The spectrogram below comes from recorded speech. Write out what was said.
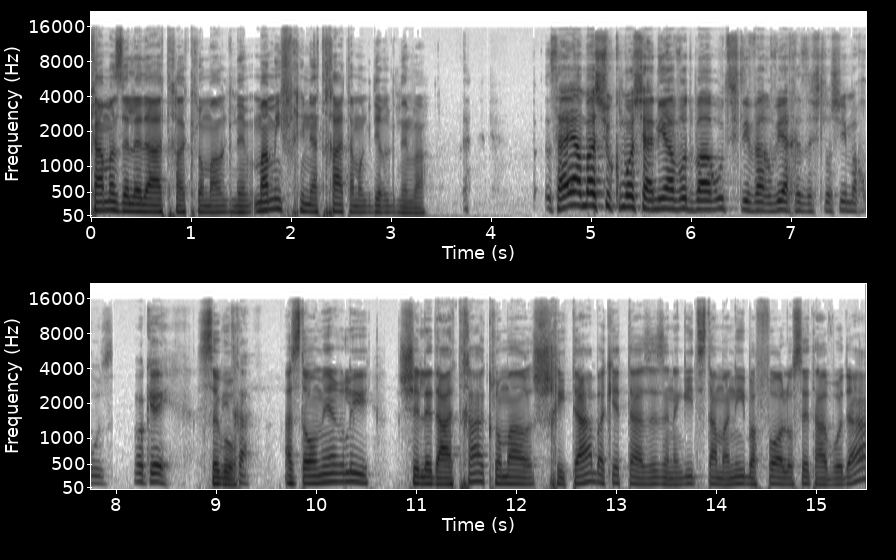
כמה זה לדעתך, כלומר, גנבה? מה מבחינתך אתה מגדיר גניבה? זה היה משהו כמו שאני אעבוד בערוץ שלי וארוויח איזה 30 אחוז. אוקיי, סגור. איתך. אז אתה אומר לי שלדעתך, כלומר, שחיטה בקטע הזה, זה נגיד סתם אני בפועל עושה את העבודה,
